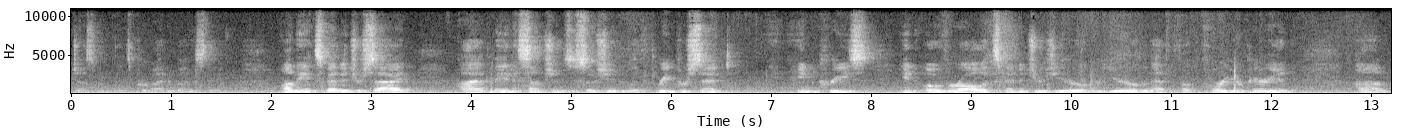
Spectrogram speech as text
adjustment that's provided by the state. On the expenditure side, I've made assumptions associated with three percent increase in overall expenditures year over year over that four-year period. Um,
